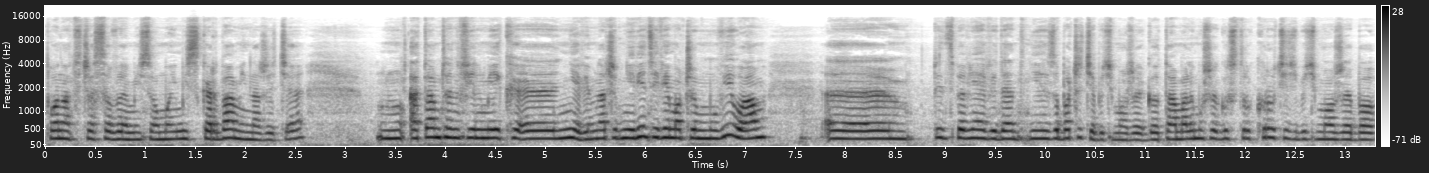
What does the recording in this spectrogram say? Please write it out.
ponadczasowymi, są moimi skarbami na życie. Mm, A tamten filmik, e, nie wiem, znaczy mniej więcej wiem o czym mówiłam, e, więc pewnie ewidentnie zobaczycie być może go tam, ale muszę go skrócić być może, bo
